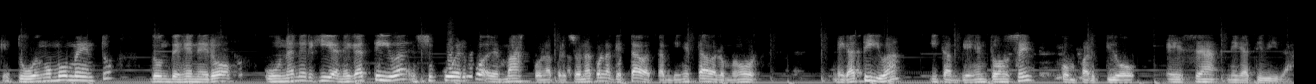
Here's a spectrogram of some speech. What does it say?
que tuvo en un momento donde generó una energía negativa en su cuerpo, además con la persona con la que estaba también estaba a lo mejor negativa y también entonces compartió esa negatividad.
